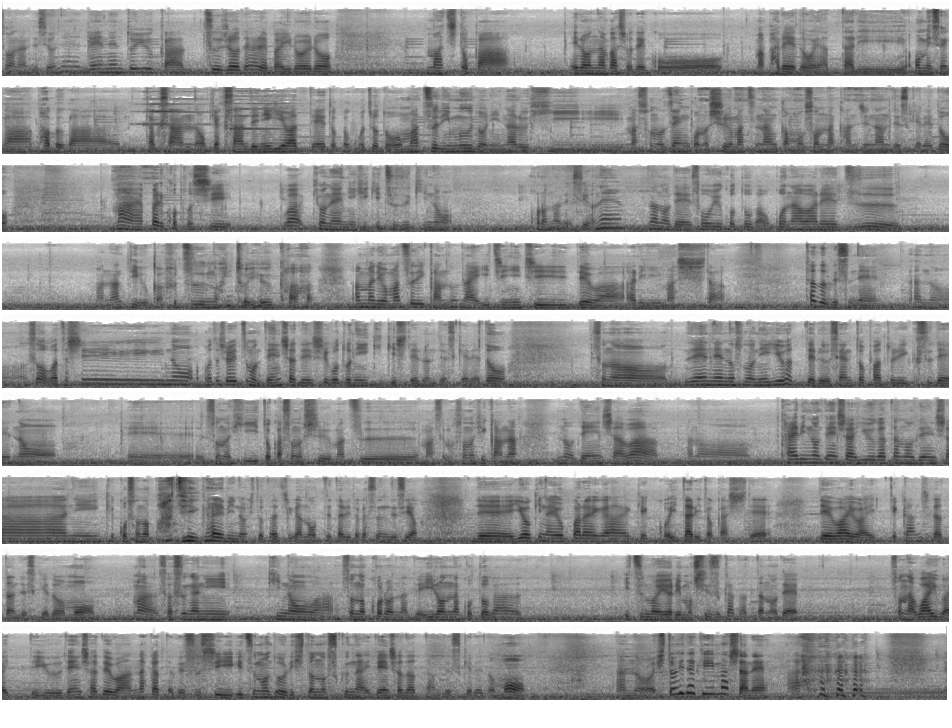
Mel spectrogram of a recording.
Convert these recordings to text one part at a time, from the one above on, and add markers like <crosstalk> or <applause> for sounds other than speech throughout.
そうなんですよね。例年というか通常であればいろいろ街とかいろんな場所でこう、まあ、パレードをやったりお店がパブがたくさんのお客さんでにぎわってとかこうちょっとお祭りムードになる日、まあ、その前後の週末なんかもそんな感じなんですけれどまあやっぱり今年は去年に引き続きのコロナですよね。なのでそういうことが行われずまあ、なんていうか普通の日というか <laughs> あんまりお祭り感のない一日ではありました。ただですねあのそう私の私はいつも電車で仕事に行き来してるんですけれどその例年のそのにぎわってるセント・パトリックス・デーの、えーその日とかその週末、まあ、その日かなの電車はあの帰りの電車夕方の電車に結構そのパーティー帰りの人たちが乗ってたりとかするんですよ。で陽気な酔っ払いが結構いたりとかしてでワイワイって感じだったんですけどもまあさすがに昨日はそのコロナでいろんなことがいつもよりも静かだったのでそんなワイワイっていう電車ではなかったですしいつも通り人の少ない電車だったんですけれどもあの1人だけいましたね。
